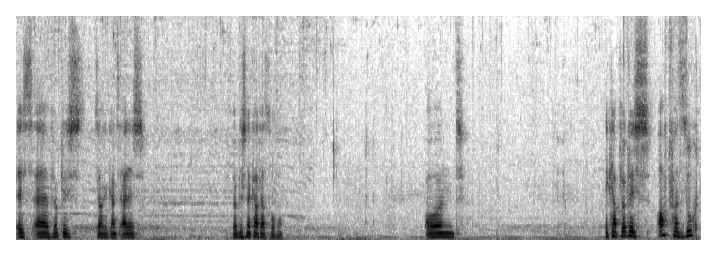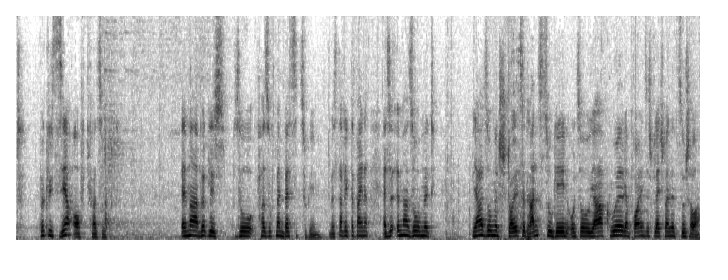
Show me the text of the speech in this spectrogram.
ist äh, wirklich, sage ich ganz ehrlich, Wirklich eine Katastrophe. Und ich habe wirklich oft versucht, wirklich sehr oft versucht, immer wirklich so versucht, mein Bestes zu geben. Ihr, wie ich das meine? Also immer so mit, ja, so mit Stolze dran zu gehen und so, ja, cool, dann freuen sich vielleicht meine Zuschauer.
